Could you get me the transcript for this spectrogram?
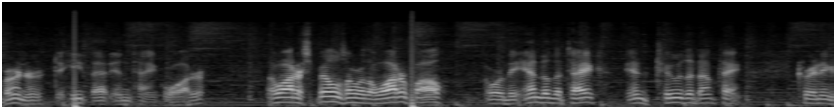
burner to heat that in-tank water. The water spills over the waterfall or the end of the tank into the dump tank, creating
